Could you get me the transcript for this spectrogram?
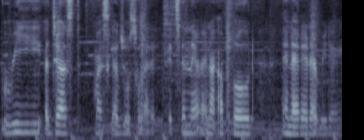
readjust my schedule so that it's in there and I upload and edit every day.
